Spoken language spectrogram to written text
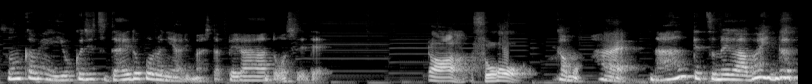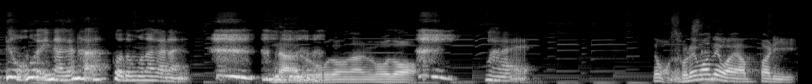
その紙、翌日台所にありました。ペラーンと落ちてて。ああ、そう。かも。はい。なんて爪が甘いんだって思いながら、子供ながらに。なるほど、なるほど。はい。でもそれまではやっぱり、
